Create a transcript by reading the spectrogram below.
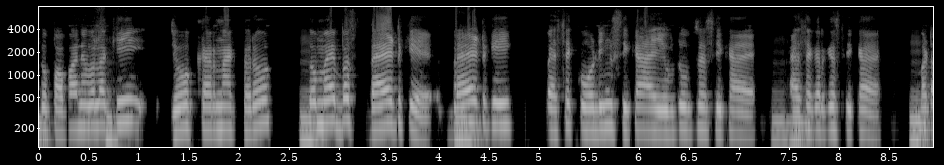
तो पापा ने बोला कि जो करना करो तो मैं बस बैठ के बैठ के ही ऐसे कोडिंग सीखा है यूट्यूब से सीखा है ऐसे करके सीखा है बट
